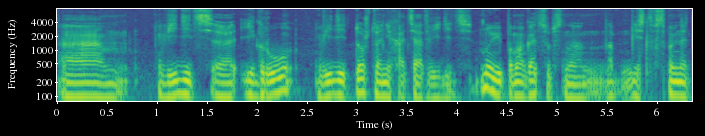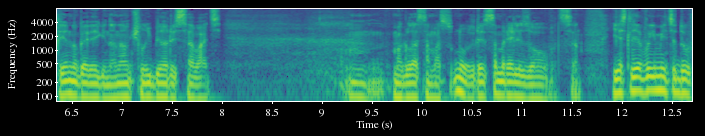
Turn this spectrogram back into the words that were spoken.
а, видеть э, игру, видеть то, что они хотят видеть. Ну и помогать, собственно, если вспоминать Лену Говегину, она очень любила рисовать. Могла сама, ну, самореализовываться. Если вы имеете в виду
